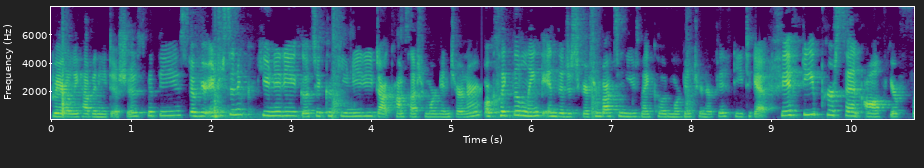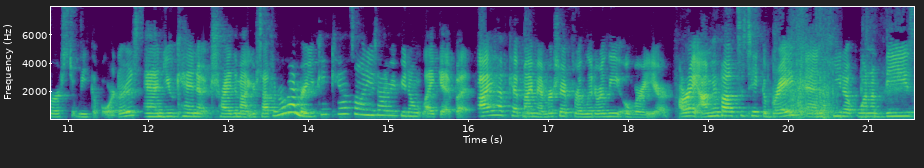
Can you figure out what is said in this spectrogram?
barely have any dishes with these. So if you're interested in Cookunity, go to cookunity.com slash Morgan Turner or click the link in the description box and use my code Morgan Turner 50 to get 50% off your first week of orders. And you can try them out yourself. And remember, you can cancel anytime if you don't like it, but I have kept my membership for literally over a year. All right, I'm about to take a break and heat up one of these.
